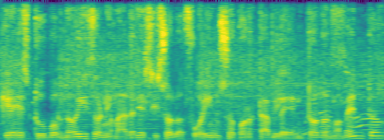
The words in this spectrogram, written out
que estuvo no hizo ni madres y solo fue insoportable en todo momento,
